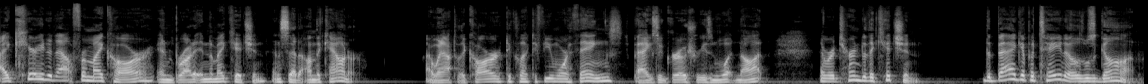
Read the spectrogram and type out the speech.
I carried it out from my car and brought it into my kitchen and set it on the counter. I went out to the car to collect a few more things, bags of groceries and whatnot, and returned to the kitchen. The bag of potatoes was gone.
